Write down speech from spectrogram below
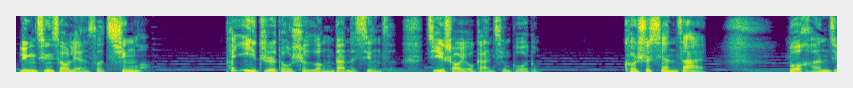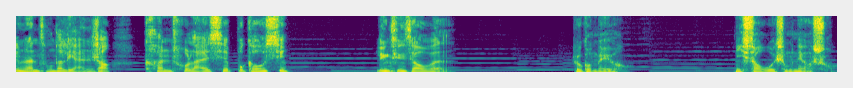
林青霄脸色清冷，他一直都是冷淡的性子，极少有感情波动。可是现在，洛寒竟然从他脸上看出来些不高兴。林青霄问：“如果没有？”你下午为什么那样说？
